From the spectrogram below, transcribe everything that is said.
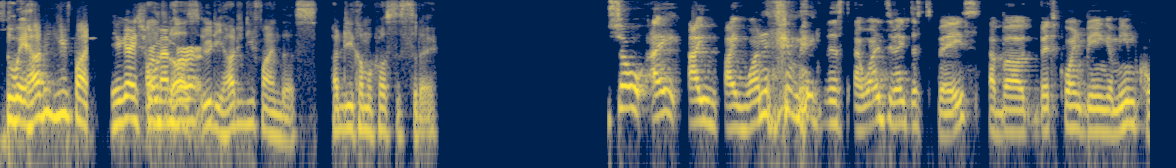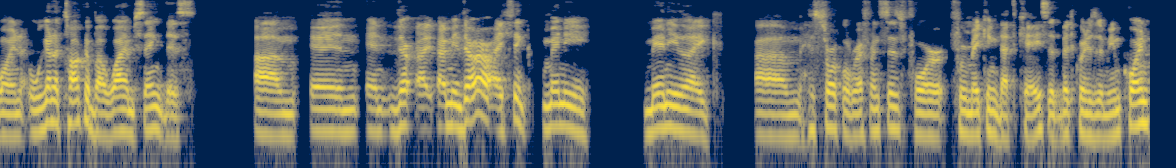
So wait, how did you find? Do you guys I wanted to remember? ask Udi, how did you find this? How did you come across this today? So I I I wanted to make this. I wanted to make this space about Bitcoin being a meme coin. We're gonna talk about why I'm saying this. Um, and and there, I, I mean, there are I think many many like um, historical references for for making that case that Bitcoin is a meme coin.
